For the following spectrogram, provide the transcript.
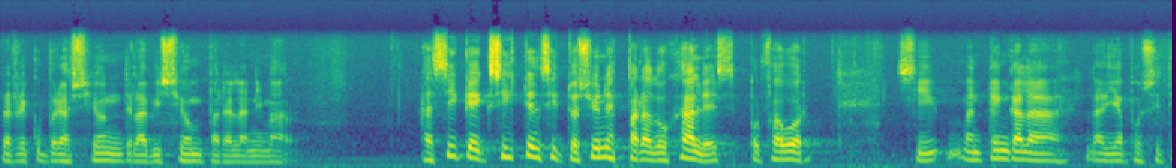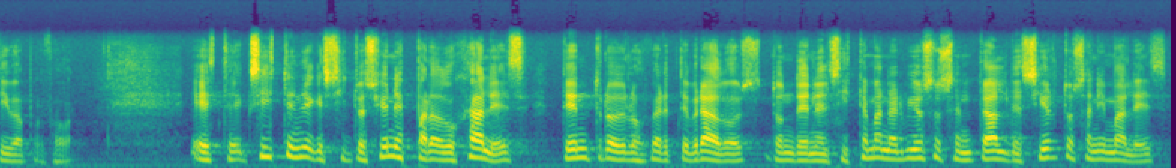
la recuperación de la visión para el animal. Así que existen situaciones paradojales, por favor, si mantenga la diapositiva, por favor. Este, existen situaciones paradojales dentro de los vertebrados donde en el sistema nervioso central de ciertos animales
